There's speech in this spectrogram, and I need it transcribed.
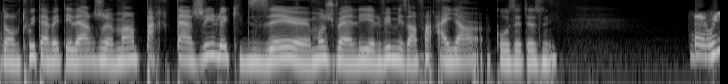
dont le tweet avait été largement partagé, là, qui disait euh, Moi, je vais aller élever mes enfants ailleurs qu'aux États-Unis. Ben oui,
